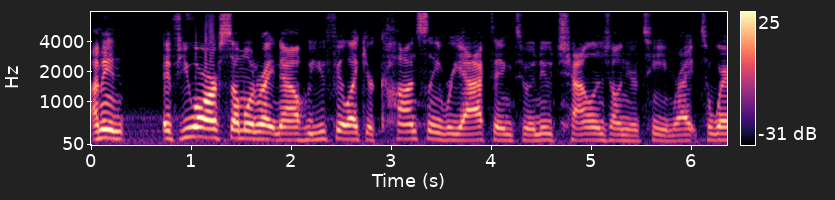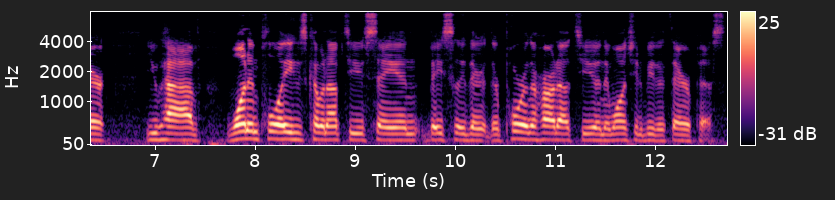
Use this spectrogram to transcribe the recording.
I mean, if you are someone right now who you feel like you're constantly reacting to a new challenge on your team, right? To where you have one employee who's coming up to you saying basically they're, they're pouring their heart out to you and they want you to be their therapist.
